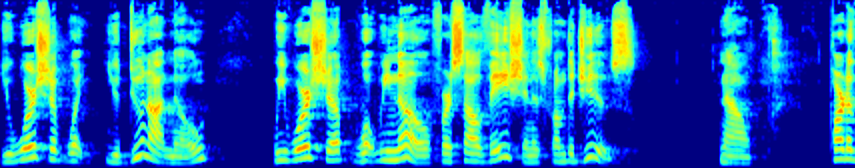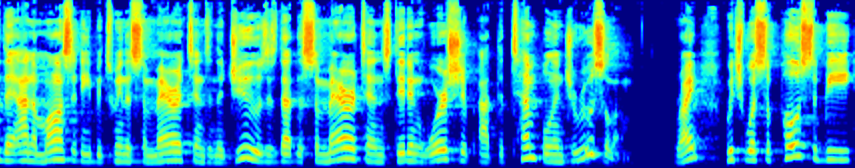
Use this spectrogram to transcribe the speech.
You worship what you do not know we worship what we know, for salvation is from the Jews. Now, part of the animosity between the Samaritans and the Jews is that the Samaritans didn't worship at the temple in Jerusalem, right? Which was supposed to be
